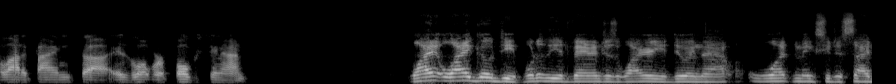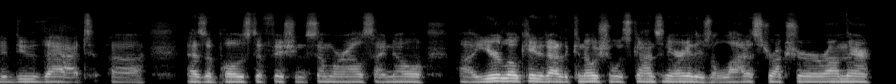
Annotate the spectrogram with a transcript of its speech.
a lot of times uh, is what we're focusing on. Why why go deep? What are the advantages? Why are you doing that? What makes you decide to do that uh, as opposed to fishing somewhere else? I know uh, you're located out of the Kenosha, Wisconsin area. There's a lot of structure around there,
